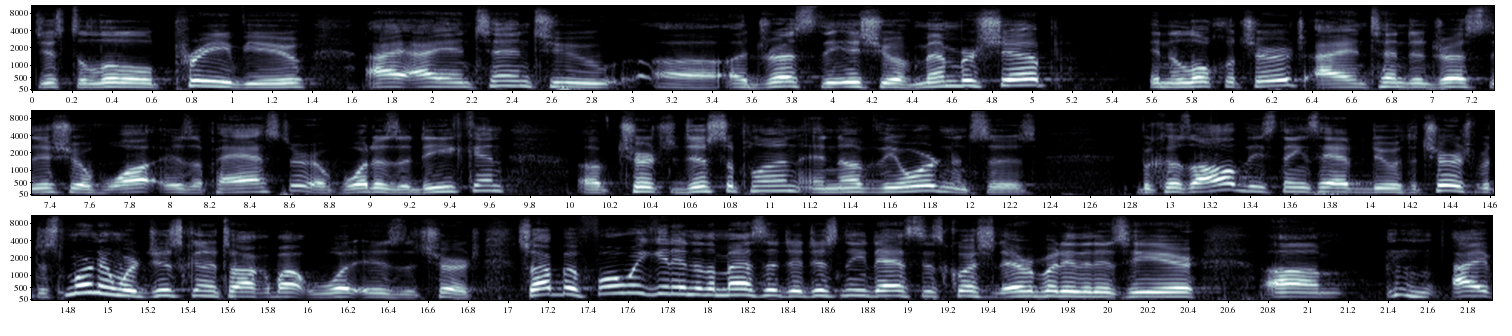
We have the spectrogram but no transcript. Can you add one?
just a little preview, I, I intend to uh, address the issue of membership in the local church. I intend to address the issue of what is a pastor, of what is a deacon, of church discipline, and of the ordinances. Because all of these things have to do with the church. But this morning we're just going to talk about what is the church. So before we get into the message, I just need to ask this question to everybody that is here. Um, I,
